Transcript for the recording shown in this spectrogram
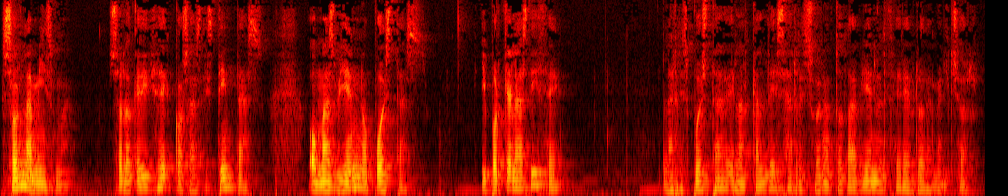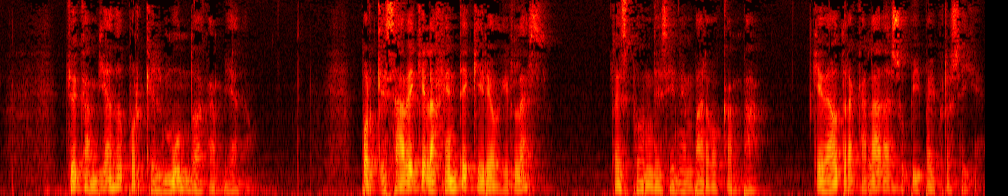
Son la misma, solo que dice cosas distintas, o más bien opuestas. ¿Y por qué las dice? La respuesta de la alcaldesa resuena todavía en el cerebro de Melchor. Yo he cambiado porque el mundo ha cambiado porque sabe que la gente quiere oírlas. Responde, sin embargo, Campa, que da otra calada a su pipa y prosigue.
